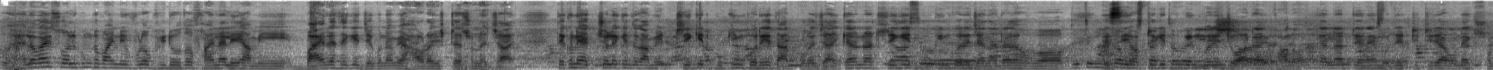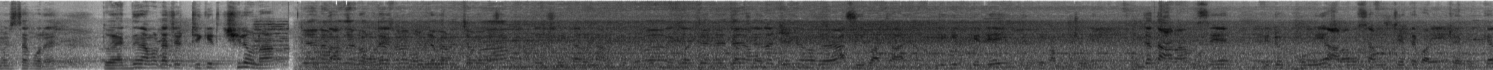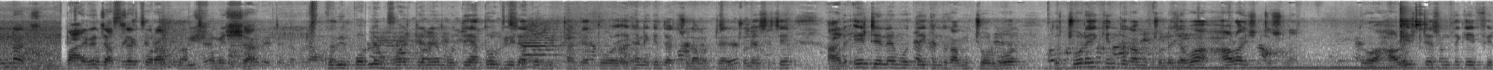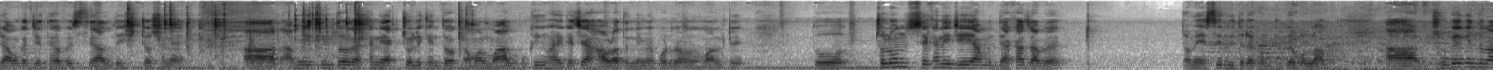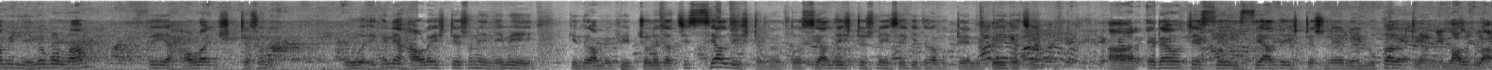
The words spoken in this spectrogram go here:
তো hello guys welcome to my new blog video তো finally আমি বাইরে থেকে যে কোনো আমি হাওড়া স্টেশনে যাই তো এখানে অ্যাকচুয়ালি কিন্তু আমি টিকিট বুকিং করে তারপরে যাই। কেননা টিকিট বুকিং করে জেনারেল হোক এসি হোক টিকিট বুকিং করে যাওয়াটাই ভালো। কেননা ট্রেনের মধ্যে টিটিরা অনেক সমস্যা করে। তো একদিন আমার কাছে টিকিট ছিল না অনেক সেই কারণে আমি আসি বা যাই টিকিট কেটেই কিন্তু আমি চলি। যাতে আরামসে একটু ঘুমিয়ে আরামসে আমি যেতে পারি ট্রেনে। কেননা বাইরে যাত্রা করা খুবই সমস্যা। খুবই প্রবলেম হয় ট্রেনের মধ্যে। এত ভিড় এত ভিড় থাকে তো এখানে কিন্তু অ্যাকচুয়ালি আমার ট্রেন চলে এসেছে। আর এই ট্রেনের মধ্যেই কিন্তু আমি চড়বো। তো চড়েই কিন্তু আমি চলে যাব হাওড়া স্টেশনে। তো হাওড়া স্টেশন থেকে ফিরে আমাকে যেতে হবে শিয়ালদা স্টেশনে। আর আমি কিন্তু এখানে অ্যাকচুয়ালি কিন্তু আমার মাল বুকিং হয়ে গেছে। হাওড়াতে নেমে পড়বে আমার মালটি। তো চলুন সেখানে যেয়ে আমি দেখা যাবে। তো আমি এসির ভিতরে এখন ঢুকে পড়লাম। আর ঢুকে কিন্তু আমি নেমে পড়লাম এই হাওড়া স্টেশনে। তো এখানে হাওড়া স্টেশনে নেমে কিন্তু আমি ফির চলে যাচ্ছি শিয়ালদি স্টেশনে। তো শিয়ালদা স্টেশনে এসে কিন্তু আমি ট্রেন পেয়ে গেছি। আর এটা হচ্ছে সেই শিয়ালদি স্টেশনের লোকাল ট্রেন লালগোলা।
